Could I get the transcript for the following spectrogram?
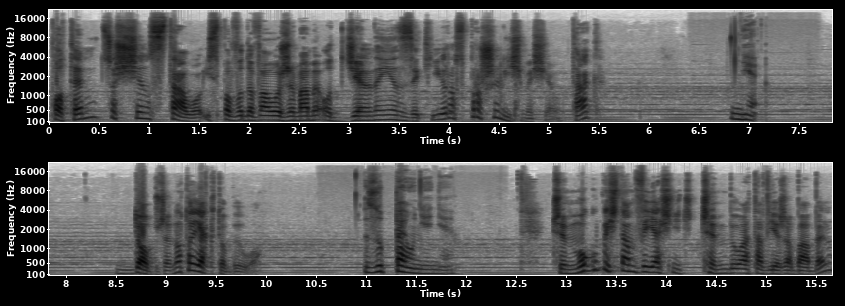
Potem coś się stało i spowodowało, że mamy oddzielne języki i rozproszyliśmy się, tak? Nie, Dobrze, no to jak to było? zupełnie nie. Czy mógłbyś nam wyjaśnić, czym była ta wieża Babel?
